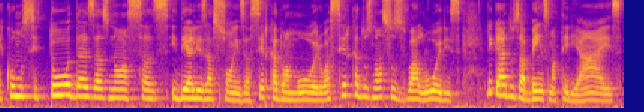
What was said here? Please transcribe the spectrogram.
É como se todas as nossas idealizações acerca do amor ou acerca dos nossos valores ligados a bens materiais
